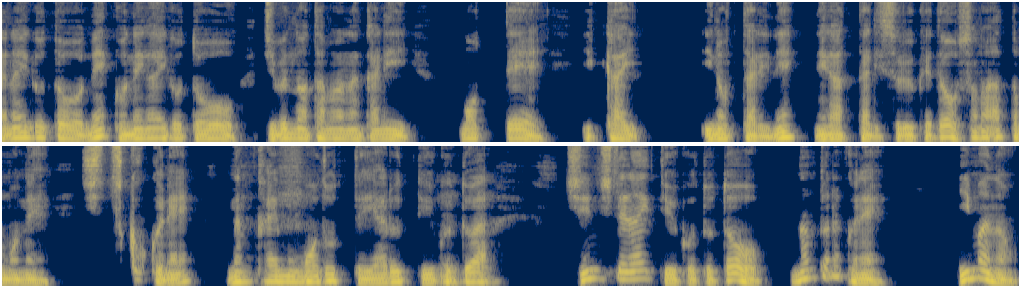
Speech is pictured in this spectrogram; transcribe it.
叶い事をね、こう願い事を自分の頭の中に持って、一回祈ったりね、願ったりするけど、その後もね、しつこくね、何回も戻ってやるっていうことは、信じてないっていうことと、なんとなくね、今の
